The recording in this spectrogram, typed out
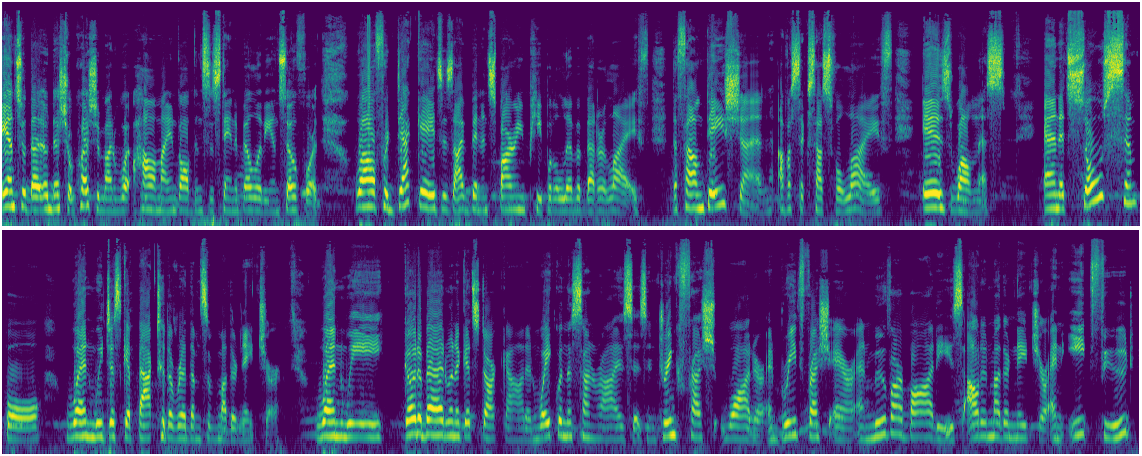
answer that initial question about what, how am I involved in sustainability and so forth. Well, for decades, as I've been inspiring people to live a better life, the foundation of a successful life is wellness. And it's so simple when we just get back to the rhythms of Mother Nature. When we go to bed when it gets dark out and wake when the sun rises and drink fresh water and breathe fresh air and move our bodies out in Mother Nature and eat food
